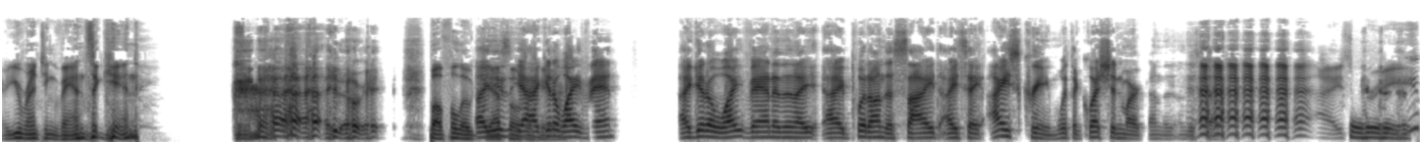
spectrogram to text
Are you renting vans again? I know, right? Buffalo I Jeff. use yeah. I get a white van. I get a white van, and then I I put on the side. I say ice cream with a question mark on the on the side. ice cream.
